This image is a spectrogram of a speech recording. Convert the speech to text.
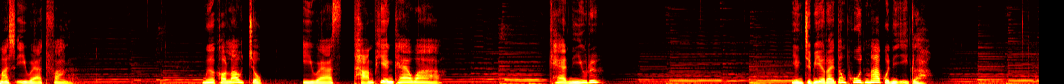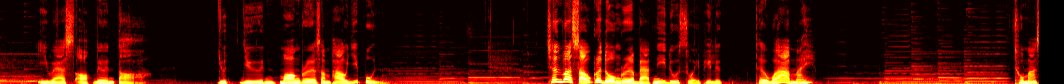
มัสอีแวสฟัง เมื่อเขาเล่าจบอีแวสถามเพียงแค่ว่า แค่นี้หรือ ยังจะมีอะไรต้องพูดมากกว่านี้อีกล่ะ อีแวสออกเดินต่อ หยุดยืนมองเรือสำเภาญี่ปุ่น ฉันว่าเสากระโดงเรือแบบนี้ดูสวยพิลึก เธอว่าไหมโทมัส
